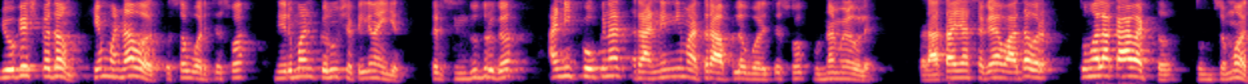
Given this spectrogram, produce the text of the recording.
योगेश कदम हे म्हणावं तसं वर्चस्व निर्माण करू शकले नाहीयेत. तर सिंधुदुर्ग आणि कोकणात राणेंनी मात्र आपलं वर्चस्व पुन्हा मिळवलंय. तर आता या सगळ्या वादावर तुम्हाला काय वाटतं? तुमचं मत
